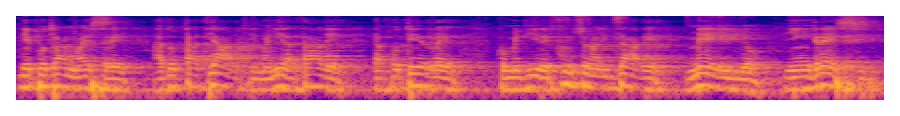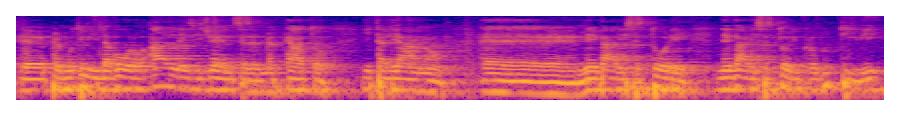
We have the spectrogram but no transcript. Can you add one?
ne potranno essere adottati altri in maniera tale da poter come dire, funzionalizzare meglio gli ingressi eh, per motivi di lavoro alle esigenze del mercato italiano eh, nei, vari settori, nei, vari settori, produttivi.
